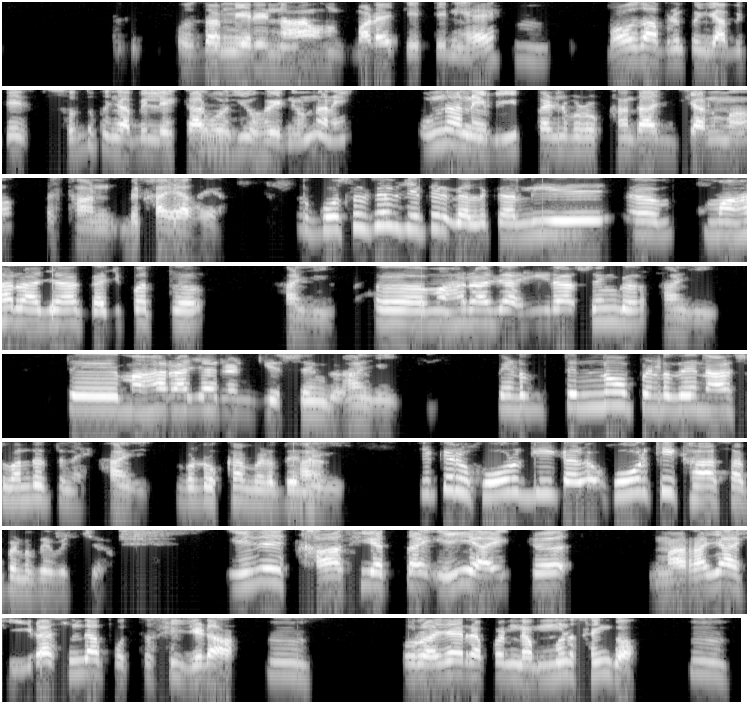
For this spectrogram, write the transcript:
ਉਸ ਦਾ ਮੇਰੇ ਨਾਮ ਹੁਣ ਮਾੜਾ ਚੇਤੇ ਨਹੀਂ ਹੈ। ਹੂੰ। ਬਹੁਤ ਆਪਣੇ ਪੰਜਾਬੀ ਤੇ ਸ਼ੁੱਧ ਪੰਜਾਬੀ ਲੇਖਕਾਰ। ਉਹੀ ਹੋਏ ਨੇ ਉਹਨਾਂ ਨੇ। ਉਹਨਾਂ ਨੇ ਵੀ ਪਿੰਡ ਬਰੁੱਖਾਂ ਦਾ ਜਨਮ ਸਥਾਨ ਦਿਖਾਇਆ ਹੋਇਆ। ਗੋਸਲ ਸਾਹਿਬ ਜੇਕਰ ਗੱਲ ਕਰ ਲਈਏ ਮਹਾਰਾਜਾ ਗਜਪਤ ਹਾਂਜੀ। ਮਹਾਰਾਜਾ ਹੀਰਾ ਸਿੰਘ ਹਾਂਜੀ। ਤੇ ਮਹਾਰਾਜਾ ਰਣਜੀਤ ਸਿੰਘ ਹਾਂਜੀ। ਪਿੰਡ ਤਿੰਨੋਂ ਪਿੰਡ ਦੇ ਨਾਲ ਸੰਬੰਧਿਤ ਨੇ। ਹਾਂਜੀ। ਬਡੋਖਾ ਪਿੰਡ ਦੇ ਨਾਲ। ਹਾਂਜੀ। ਜੇਕਰ ਹੋਰ ਕੀ ਗੱਲ ਹੋਰ ਕੀ ਖਾਸ ਆ ਪਿੰਡ ਦੇ ਵਿੱਚ? ਇਹਦੇ ਖਾਸੀਅਤ ਤਾਂ ਇਹ ਆ ਇੱਕ ਮਹਾਰਾਜਾ ਹੀਰਾ ਸਿੰਘ ਦਾ ਪੁੱਤ ਸੀ ਜਿਹੜਾ। ਹੂੰ। ਉਹ ਰਾਜਾ ਰਪਨ ਨਮਨ ਸਿੰਘ ਹੂੰ।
